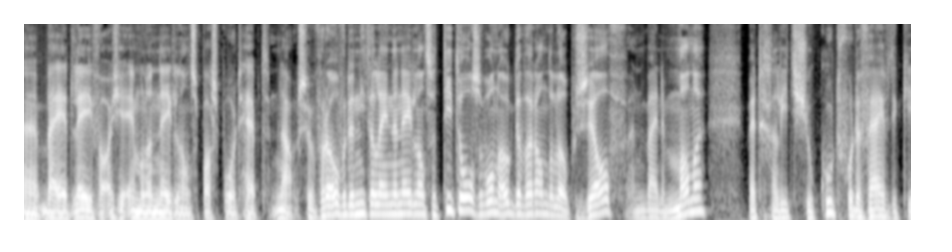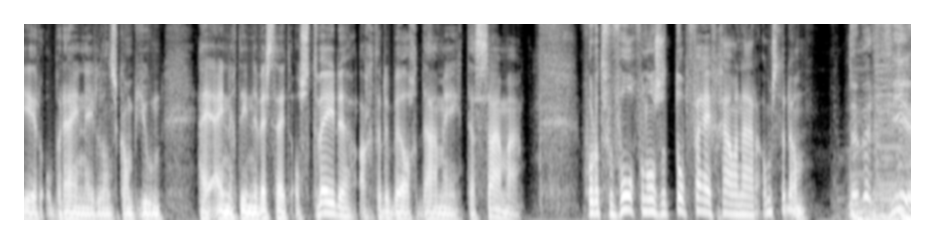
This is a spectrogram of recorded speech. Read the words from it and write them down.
uh, bij het leven als je eenmaal een Nederlands paspoort hebt. Nou, ze veroverde niet alleen de Nederlandse titel, ze won ook de warandeloop zelf. En bij de mannen werd Galit Choukout voor de vijfde keer op rij Nederlands kampioen. Hij eindigde in de wedstrijd als tweede achter de Belg Dame Tassama. Voor het vervolg van onze top 5 gaan we naar Amsterdam. Nummer 4.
